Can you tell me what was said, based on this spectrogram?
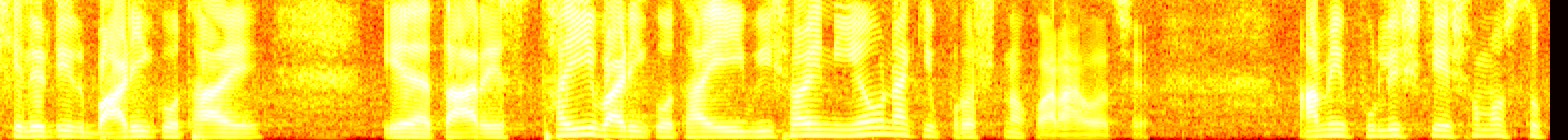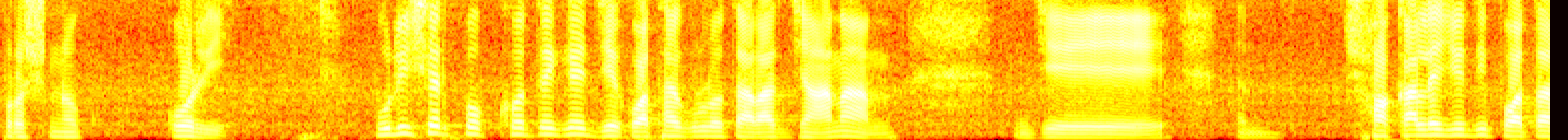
ছেলেটির বাড়ি কোথায় তার স্থায়ী বাড়ি কোথায়, এই বিষয় নিয়েও নাকি প্রশ্ন করা হয়েছে। আমি পুলিশকে এ সমস্ত প্রশ্ন করি। পুলিশের পক্ষ থেকে যে কথাগুলো তারা জানান, যে সকালে যদি পতা,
